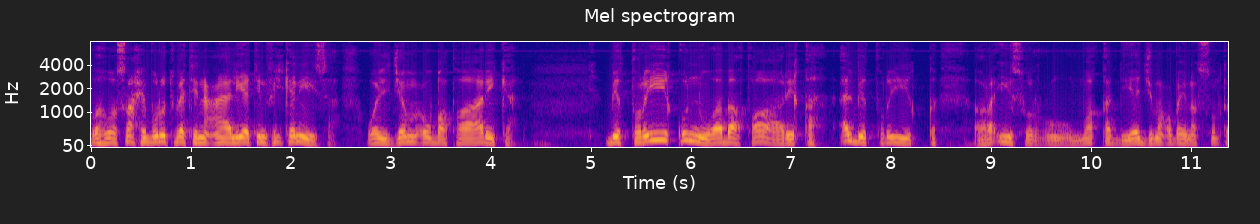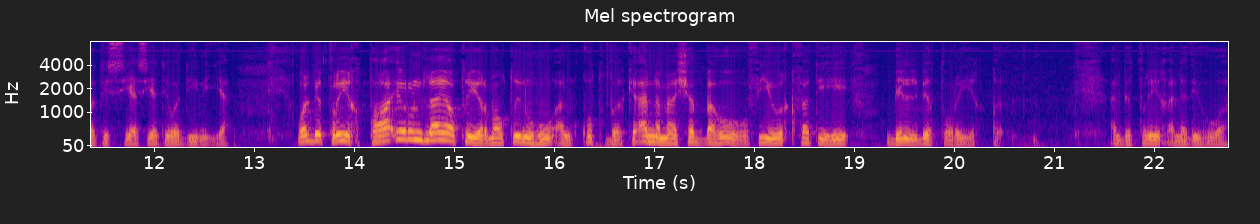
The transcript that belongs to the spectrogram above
وهو صاحب رتبة عالية في الكنيسة والجمع بطاركة بطريق وبطارقة البطريق رئيس الروم وقد يجمع بين السلطة السياسية والدينية. والبطريق طائر لا يطير موطنه القطب كأنما شبهوه في وقفته بالبطريق. البطريق الذي هو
